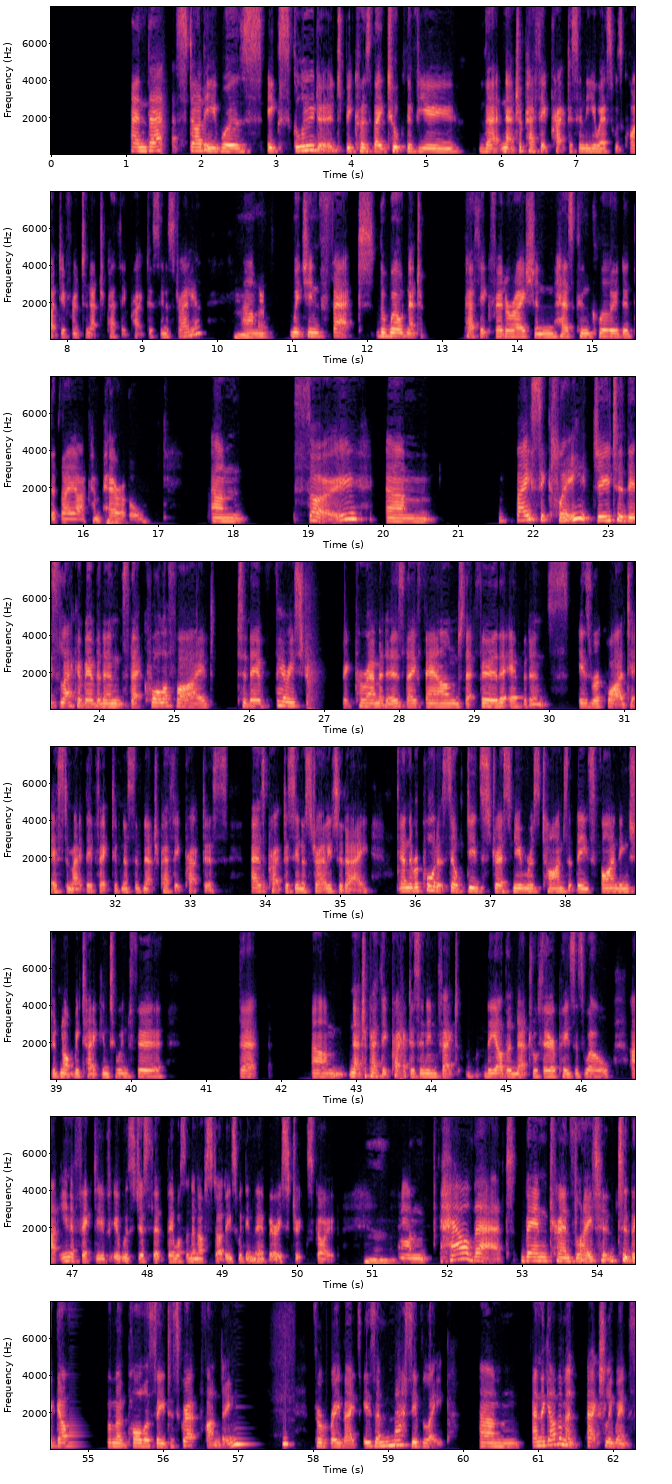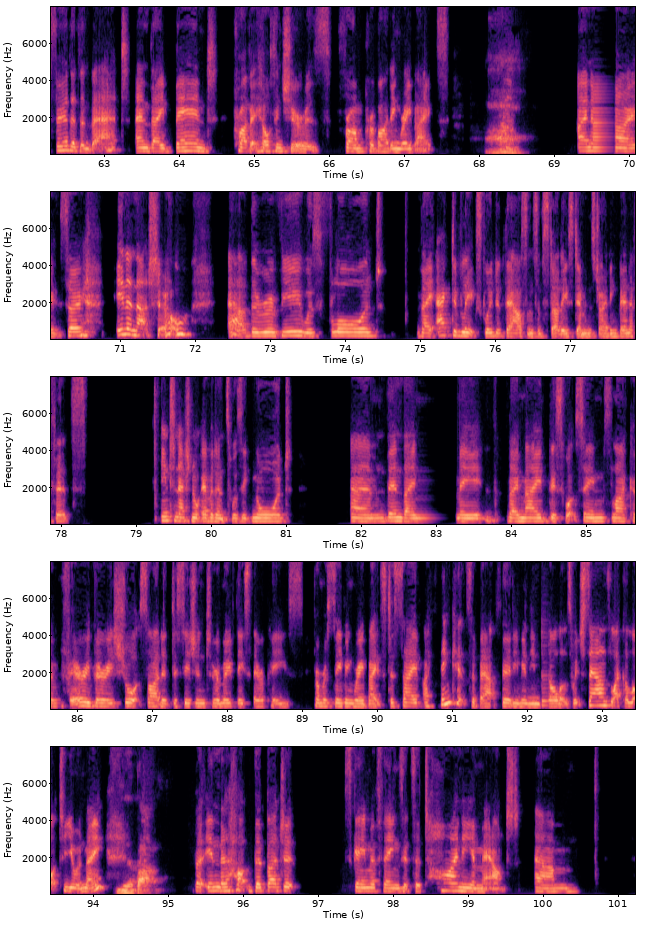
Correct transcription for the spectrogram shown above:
And that study was excluded because they took the view that naturopathic practice in the US was quite different to naturopathic practice in Australia, mm. um, which in fact the World Naturopathic Federation has concluded that they are comparable. Um, so, um, basically, due to this lack of evidence that qualified to their very strict parameters, they found that further evidence is required to estimate the effectiveness of naturopathic practice as practice in Australia today. And the report itself did stress numerous times that these findings should not be taken to infer that um, naturopathic practice and, in fact, the other natural therapies as well are ineffective. It was just that there wasn't enough studies within their very strict scope. Mm. Um, how that then translated to the government policy to scrap funding for rebates is a massive leap. Um, and the government actually went further than that and they banned private health insurers from providing rebates. Wow. I know. So, in a nutshell, uh, the review was flawed. They actively excluded thousands of studies demonstrating benefits. International evidence was ignored. And then they made, they made this what seems like a very, very short sighted decision to remove these therapies from receiving rebates to save, I think it's about $30 million, which sounds like a lot to you and me. Yeah, but. But in the, the budget scheme of things, it's a tiny amount. Um,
